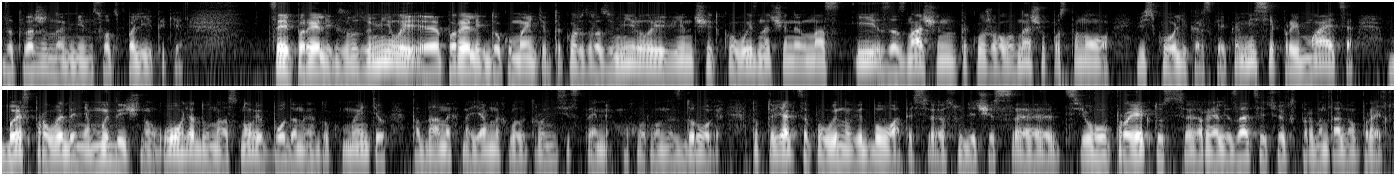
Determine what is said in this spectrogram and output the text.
затвердженої Мінсоцполітики. Цей перелік зрозумілий, е, перелік документів також зрозумілий, він чітко визначений у нас і зазначено також головне, що постанова військово-лікарської комісії приймається без проведення медичного огляду на основі поданих документів та даних наявних в електронній системі охорони здоров'я. Тобто, як це повинно відбуватися, е, судячи з е, цього проєкту, з реалізації цього експериментального проєкту.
